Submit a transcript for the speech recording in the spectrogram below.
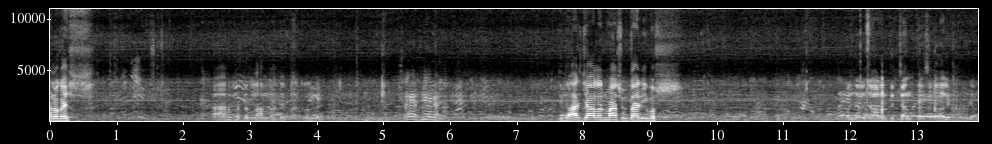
Halo guys. Tidak ada jalan masuk tadi bos. Panjang jalan tuh cantik sekali panjang.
